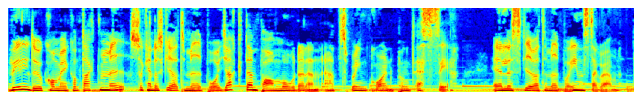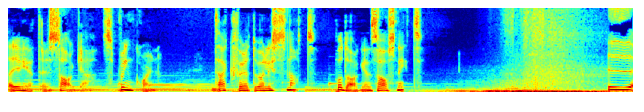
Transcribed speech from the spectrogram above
Vill du komma i kontakt med mig så kan du skriva till mig på jaktenpamordaren@springcorn.se eller skriva till mig på Instagram där jag heter Saga Springcorn. Tack för att du har lyssnat på dagens avsnitt. I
